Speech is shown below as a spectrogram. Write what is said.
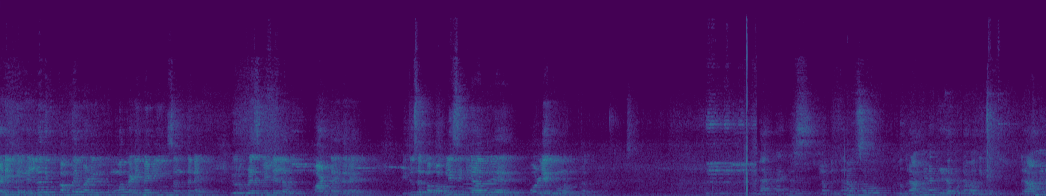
ಕಡಿಮೆ ಎಲ್ಲದಕ್ಕೂ ಕಂಪೇರ್ ಮಾಡಿದ್ರೆ ತುಂಬ ಕಡಿಮೆ ಟೀಮ್ಸ್ ಅಂತಾನೆ ಇವರು ಪ್ರೆಸ್ ಮೀಟ್ ಎಲ್ಲ ಮಾಡ್ತಾ ಇದ್ದಾರೆ. ಇದು ಸ್ವಲ್ಪ ಪಬ್ಲಿಸಿಟಿ ಆದರೆ ಒಳ್ಳೆಯದು ಅಂತ. ಬ್ಲ್ಯಾಕ್ ಪ್ಯಾಂಥರ್ಸ್ ಕ್ಲಬ್ಬಿಂದ ಒಂದು ಗ್ರಾಮೀಣ ಕ್ರೀಡಾಕೂಟವಾಗಿದೆ. ಗ್ರಾಮೀಣ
